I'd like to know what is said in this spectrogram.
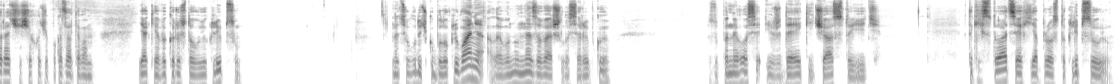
До речі, ще хочу показати вам, як я використовую кліпсу. На цю вудочку було клювання, але воно не завершилося рибкою. Зупинилося і вже деякий час стоїть. В таких ситуаціях я просто кліпсую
